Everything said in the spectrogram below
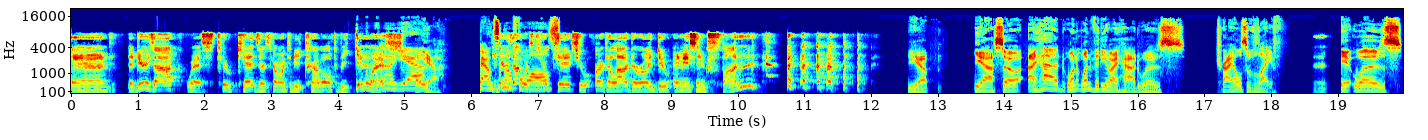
And to do that with two kids, there's going to be trouble to begin with. Uh, yeah. Oh yeah. To Bouncing do off that the with walls. two kids who aren't allowed to really do anything fun. Yep. Yeah, so I had one one video I had was Trials of Life. Hmm. It was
